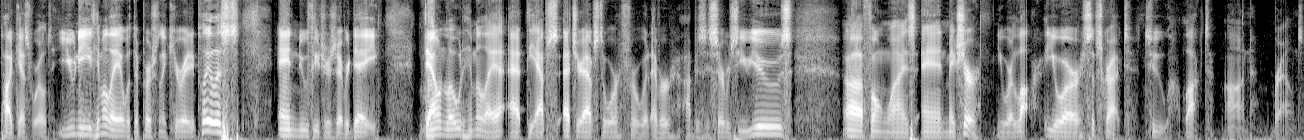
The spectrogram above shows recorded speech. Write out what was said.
podcast world, you need Himalaya with their personally curated playlists and new features every day. Download Himalaya at the apps at your app store for whatever obviously service you use uh, phone wise, and make sure you are lock, you are subscribed to Locked On Browns.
